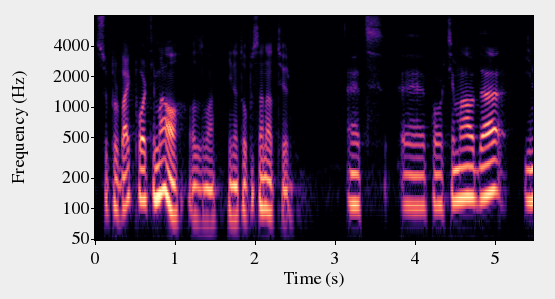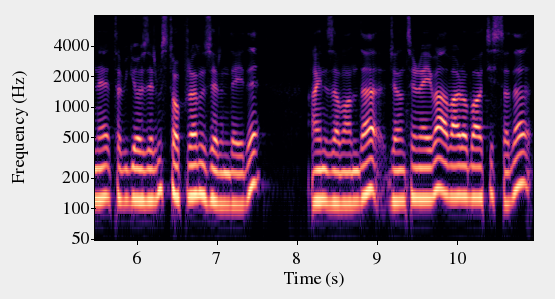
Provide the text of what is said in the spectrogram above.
Superbike Portimao o zaman. Yine topu sana atıyorum. Evet, e, Portimao'da yine tabii gözlerimiz toprağın üzerindeydi. Aynı zamanda Jonathan Ray ve Alvaro Bautista da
